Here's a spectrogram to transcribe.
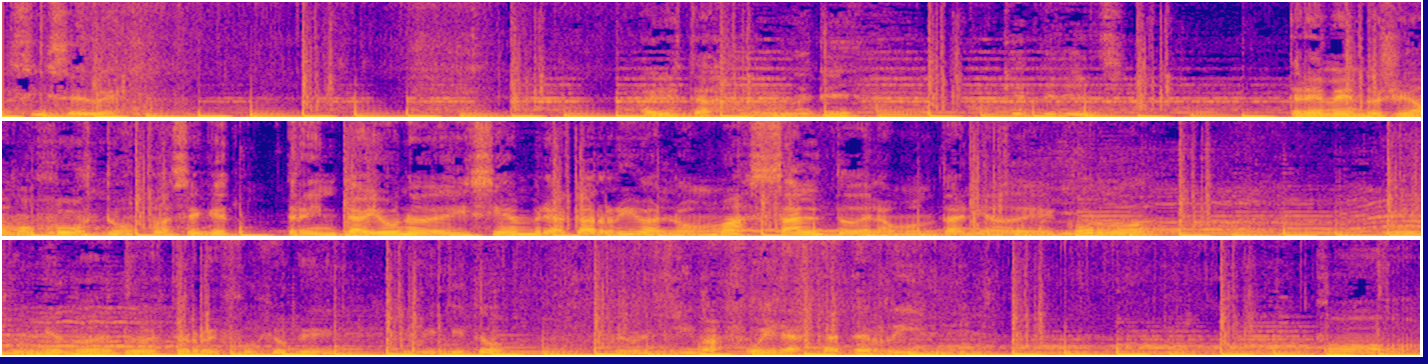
Así se ve. Ahí está. La verdad que qué experiencia. Tremendo, llegamos justo. Así que 31 de diciembre acá arriba, en lo más alto de la montaña de Córdoba, eh, durmiendo dentro de este refugio que chiquitito, pero el clima afuera está terrible. Oh.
